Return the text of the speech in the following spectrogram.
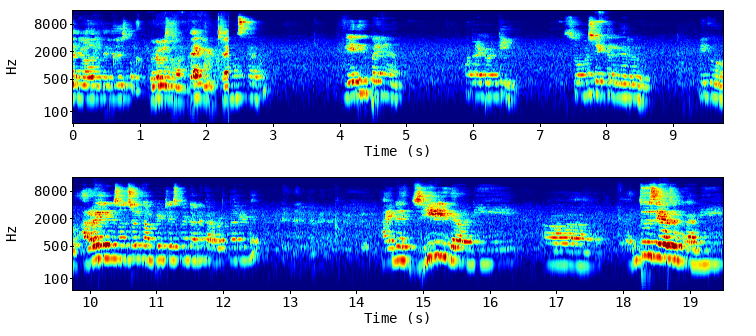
ధన్యవాదాలు తెలియజేస్తూ విరమిస్తున్నాను. థ్యాంక్ యూ నమస్కారం. వేదిక పైన ఉన్నటువంటి సోమశేఖర్ గారు మీకు అరవై రెండు సంవత్సరాలు కంప్లీట్ చేసినట్టు కనబడుతున్నారండి? ఆయన జీల్ కానీ ఎంతూజియాజం కానీ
